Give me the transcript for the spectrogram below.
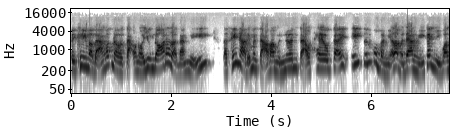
thì khi mà bạn bắt đầu tạo nội dung đó đó là bạn nghĩ là thế nào để mình tạo và mình nên tạo theo cái ý tính của mình nghĩa là mình đang nghĩ cái gì quan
